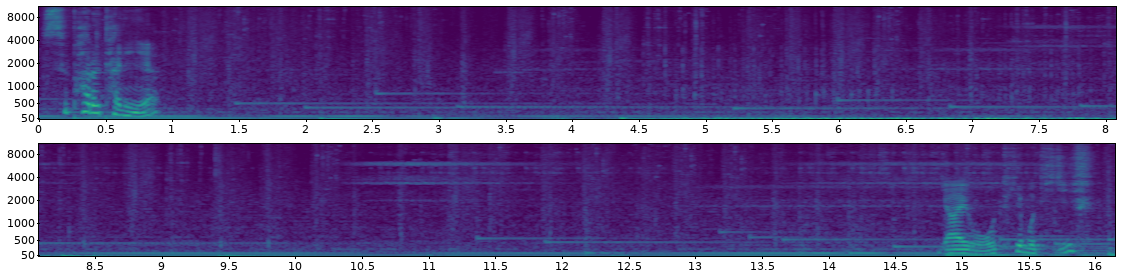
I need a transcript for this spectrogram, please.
스파르탄이냐? 야 이거 어떻게 버티지?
